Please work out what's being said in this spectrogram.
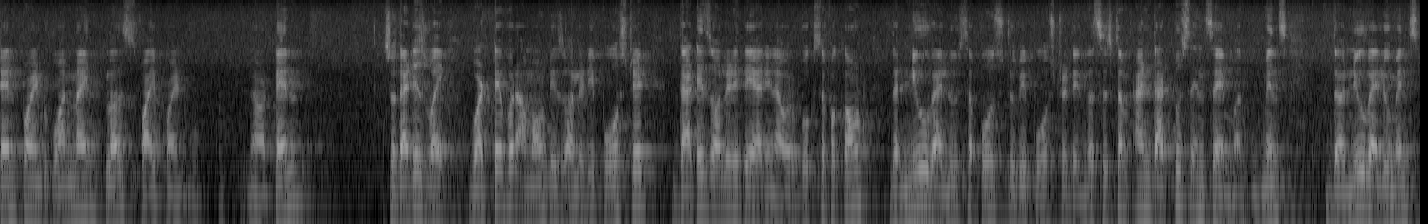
10.19 plus 5.59 uh, 10 so that is why whatever amount is already posted that is already there in our books of account the new value is supposed to be posted in the system and that too in same month means the new value means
